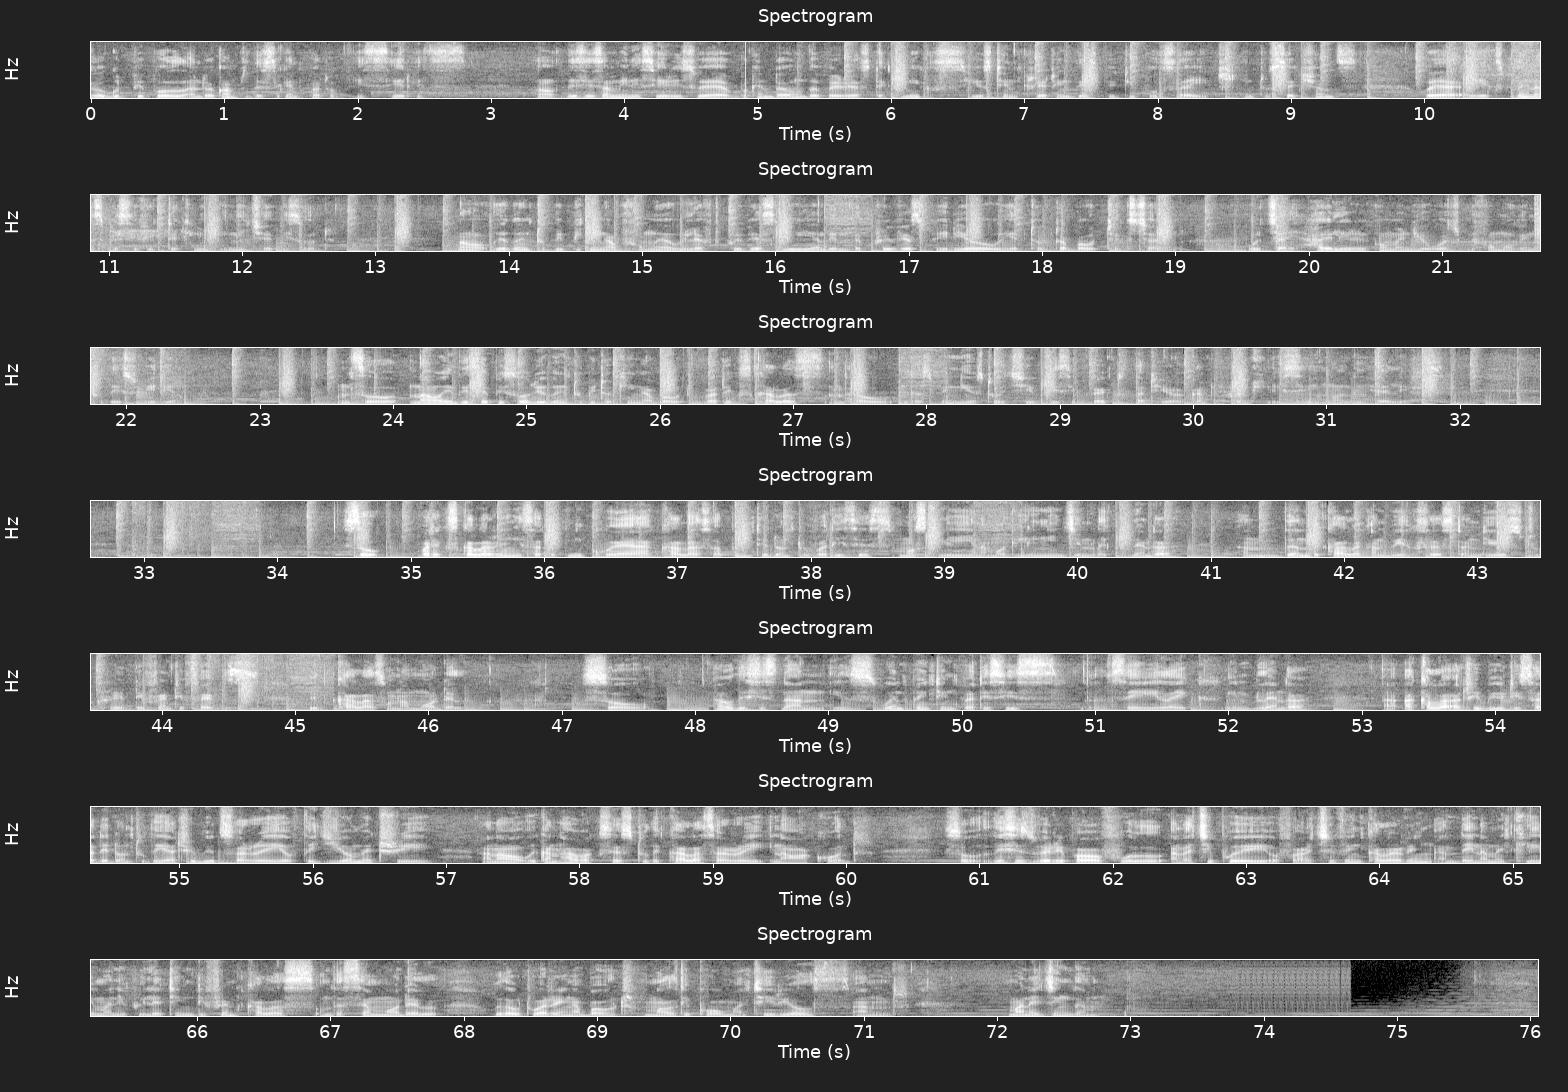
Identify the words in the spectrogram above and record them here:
Hello, good people, and welcome to the second part of this series. Now, this is a mini series where I've broken down the various techniques used in creating this beautiful site into sections where I explain a specific technique in each episode. Now, we're going to be picking up from where we left previously, and in the previous video, we had talked about texturing, which I highly recommend you watch before moving to this video. And so now in this episode you're going to be talking about vertex colors and how it has been used to achieve this effect that you are currently seeing on the helix. So vertex coloring is a technique where colors are painted onto vertices mostly in a modeling engine like Blender and then the color can be accessed and used to create different effects with colors on a model. So how this is done is when painting vertices, let's say like in Blender, a color attribute is added onto the attributes array of the geometry and now we can have access to the colors array in our code. So this is very powerful and a cheap way of achieving coloring and dynamically manipulating different colors on the same model without worrying about multiple materials and managing them.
